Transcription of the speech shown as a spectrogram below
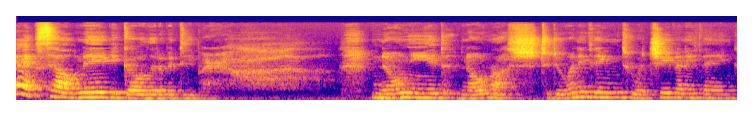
Exhale, maybe go a little bit deeper. No need, no rush to do anything, to achieve anything.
